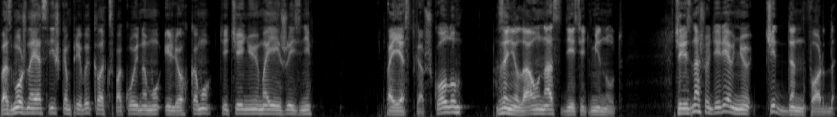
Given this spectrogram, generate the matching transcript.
Возможно, я слишком привыкла к спокойному и легкому течению моей жизни. Поездка в школу заняла у нас 10 минут. Через нашу деревню Чидденфорд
